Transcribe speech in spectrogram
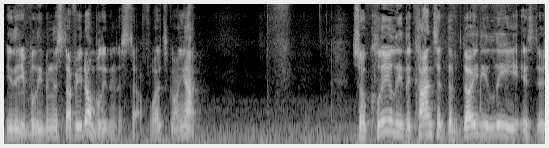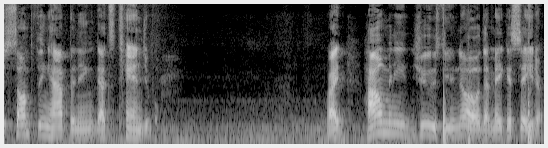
Either you believe in this stuff or you don't believe in this stuff. What's going on? So clearly, the concept of Daidi Li is there's something happening that's tangible. Right? How many Jews do you know that make a Seder?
